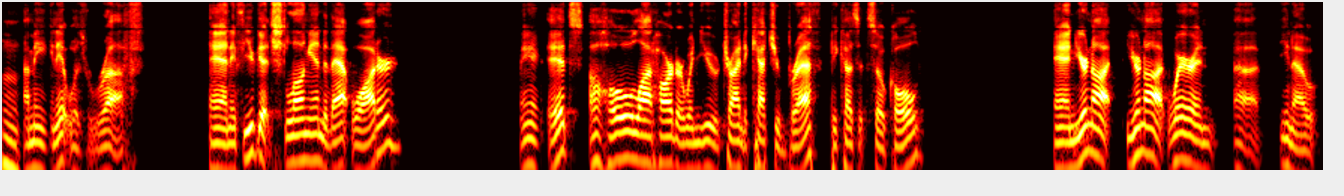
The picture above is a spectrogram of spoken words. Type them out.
Hmm. I mean, it was rough. And if you get slung into that water, man, it's a whole lot harder when you're trying to catch your breath because it's so cold. And you're not you're not wearing uh, you know,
